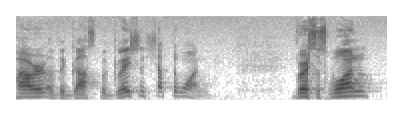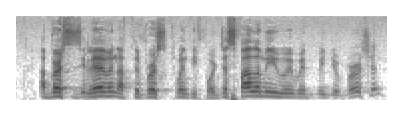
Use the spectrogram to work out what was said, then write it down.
power of the gospel. Galatians chapter 1, verses 1 uh, verses 11 up to verse 24. Just follow me with, with, with your versions.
